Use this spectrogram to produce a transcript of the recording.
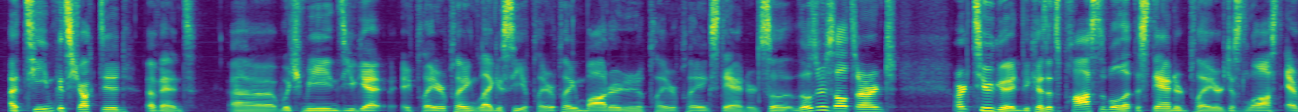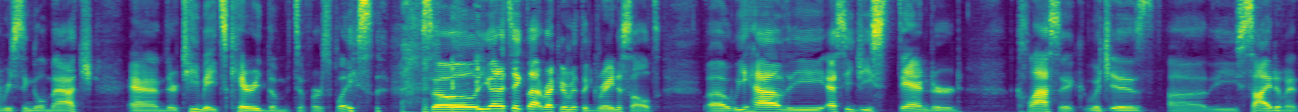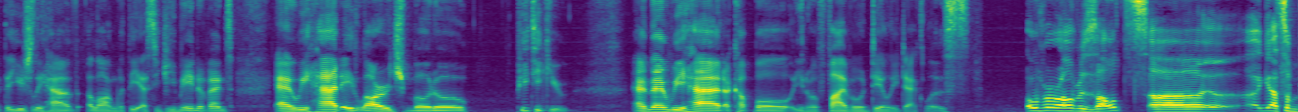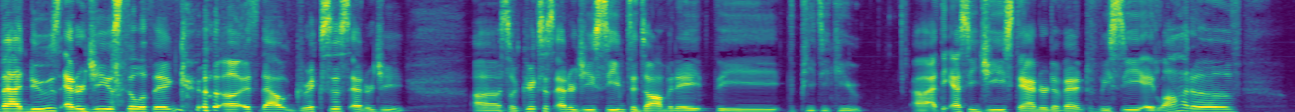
a team constructed event, uh, which means you get a player playing Legacy, a player playing Modern, and a player playing Standard. So those results aren't aren't too good because it's possible that the Standard player just lost every single match and their teammates carried them to first place. so you got to take that record with a grain of salt. Uh, we have the SCG Standard Classic, which is uh, the side event they usually have along with the SCG main event, and we had a large MODO PTQ, and then we had a couple, you know, 5 daily deck lists overall results, uh, I got some bad news. Energy is still a thing. uh, it's now Grixis Energy. Uh, so Grixis Energy seemed to dominate the the PTQ. Uh, at the SCG standard event, we see a lot of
